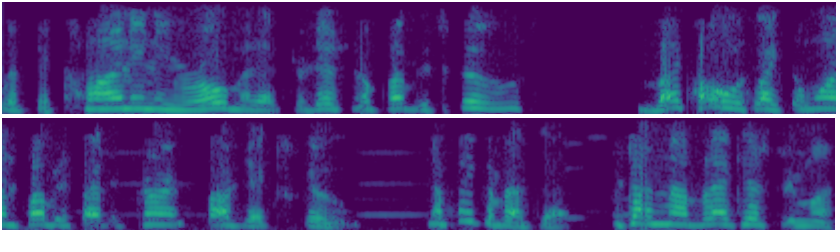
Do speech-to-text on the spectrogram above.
With declining enrollment at traditional public schools, black holes like the one published by the current project school. Now think about that. We're talking about Black History Month.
